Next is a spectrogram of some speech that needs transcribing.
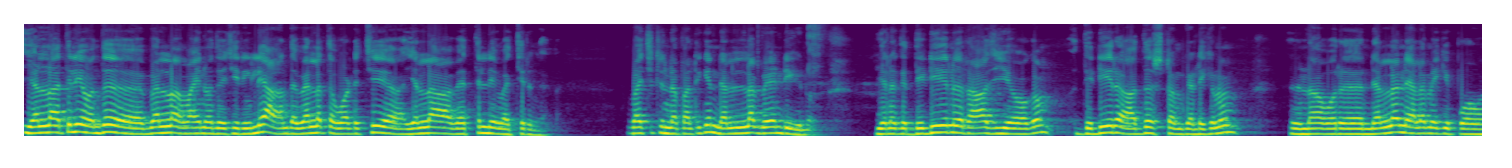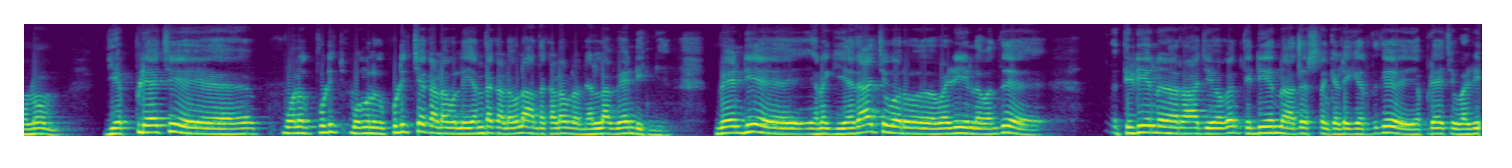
எல்லாத்துலேயும் வந்து வெல்லம் வாங்கிட்டு வந்து வச்சுக்கிறீங்க இல்லையா? அந்த வெல்லத்தை உடச்சி எல்லா வெத்தலையும் வச்சிருங்க. வச்சுட்டு என்ன பண்ணுறீங்க நல்லா வேண்டிக்கணும். எனக்கு திடீர்னு ராஜயோகம் திடீர் அதிர்ஷ்டம் கிடைக்கணும். நான் ஒரு நல்ல நிலைமைக்கு போகணும். எப்படியாச்சும் உனக்கு பிடிச்ச உங்களுக்கு பிடிச்ச கடவுள் எந்த கடவுளோ அந்த கடவுளை நல்லா வேண்டிங்க வேண்டி எனக்கு ஏதாச்சும் ஒரு வழியில் வந்து திடீர்னு ராஜயோகம் திடீர்னு அதிர்ஷ்டம் கிடைக்கிறதுக்கு எப்படியாச்சும் வழி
